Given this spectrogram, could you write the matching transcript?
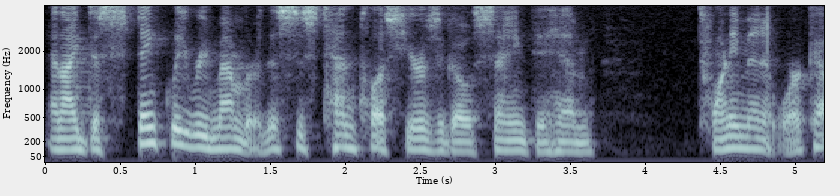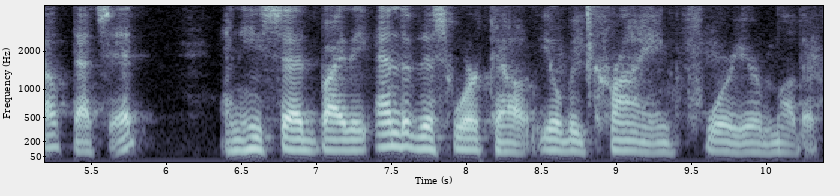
And I distinctly remember this is 10 plus years ago saying to him, 20 minute workout, that's it. And he said, by the end of this workout, you'll be crying for your mother.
